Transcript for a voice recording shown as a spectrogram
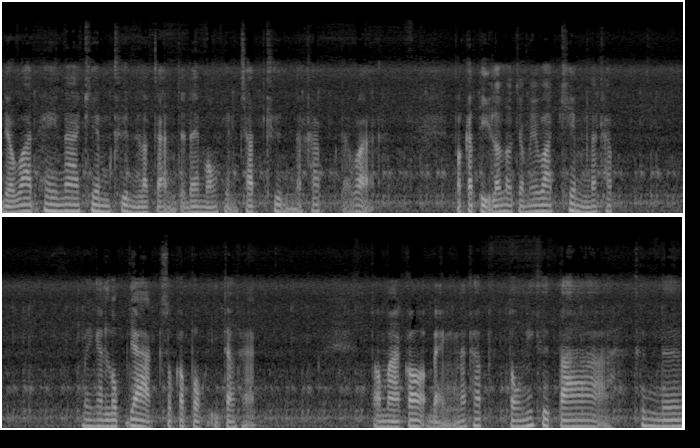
เดี๋ยววาดให้หน้าเข้มขึ้นล้วกันจะได้มองเห็นชัดขึ้นนะครับ แต่ว่าปกติแล้วเราจะไม่วาดเข้มนะครับ ไม่งั้นลบยากสกปรกอีกต่างหาก ต่อมาก็แบ่งนะครับ ตรงนี้คือตาครึ่งหนึ่ง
